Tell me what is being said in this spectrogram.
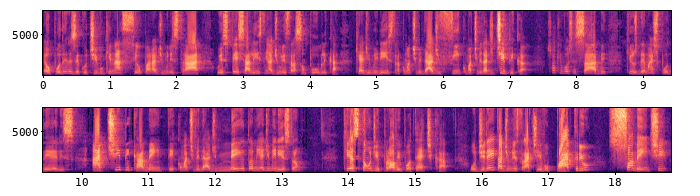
É o poder executivo que nasceu para administrar, o especialista em administração pública, que administra como atividade fim, como atividade típica. Só que você sabe que os demais poderes, atipicamente, como atividade meio, também administram. Questão de prova hipotética. O direito administrativo pátrio somente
